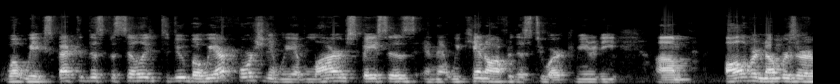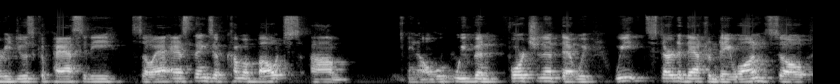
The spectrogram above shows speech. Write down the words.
what we expected this facility to do, but we are fortunate we have large spaces and that we can offer this to our community. Um, all of our numbers are a reduced capacity. So as things have come about, um, you know, we've been fortunate that we we started that from day one. So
